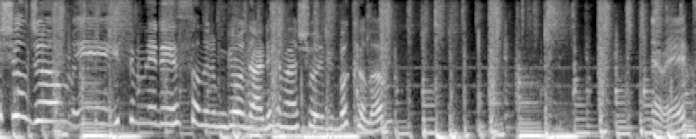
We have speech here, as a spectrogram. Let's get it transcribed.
Işıl'cığım e, isimleri sanırım gönderdi hemen şöyle bir bakalım. Evet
